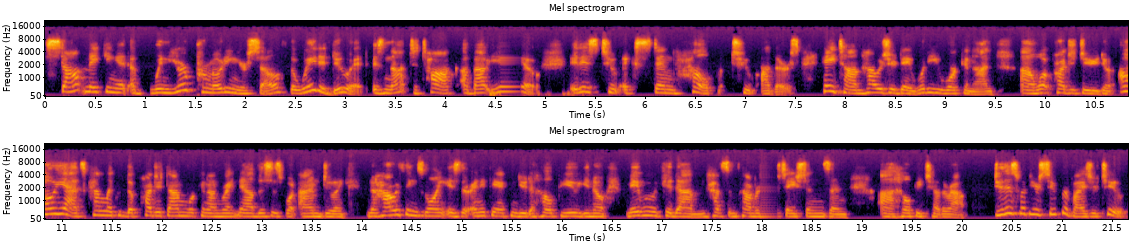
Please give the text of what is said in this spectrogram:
Stop making it a, when you're promoting yourself, the way to do it is not to talk about you, it is to extend help to others. Hey, Tom, how was your day? What are you working on? Uh, what project are you doing? Oh, yeah, it's kind of like the project I'm working on right now. This is what I'm doing. You know, how are things going? Is there anything I can do to help you? You know, maybe we could um, have some conversations and uh, help each other out do this with your supervisor too.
